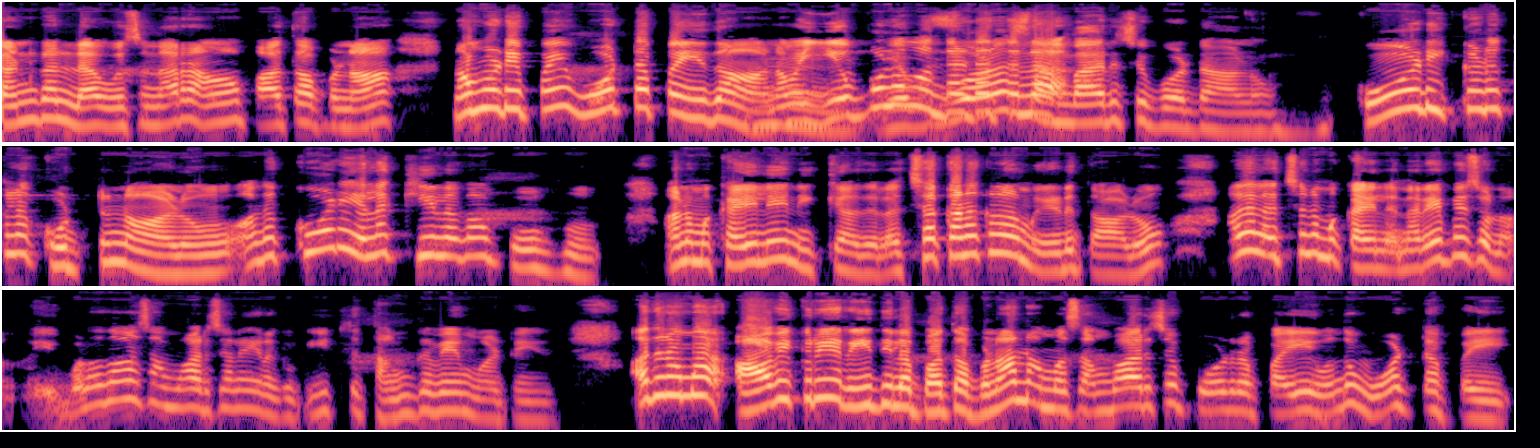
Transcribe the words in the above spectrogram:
கண்கள்ல ஒரு சில நேரம் பார்த்தோம் அப்படின்னா நம்மளுடைய பை ஓட்ட பை தான். நம்ம. எவ்வளவு அந்த இடத்துல சம்பாரிச்சு போட்டாலும். கோடிக்கணக்குல கொட்டினாலும் அந்த கோடையெல்லாம் கீழே தான் போகும். ஆனா நம்ம கையிலே நிக்காது. லட்சக்கணக்கில் நம்ம எடுத்தாலும் அந்த லட்சம் நம்ம கையில நிறைய பேர் சொல்லணும் எவ்வளவுதான் சம்பாரிச்சாலும் எனக்கு வீட்டுல தங்கவே மாட்டேங்குது. அது நம்ம ஆவிக்குரிய ரீதியில பார்த்தோம் அப்படின்னா நம்ம சம்பாரிச்சு போடுற பை வந்து ஓட்ட பை.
